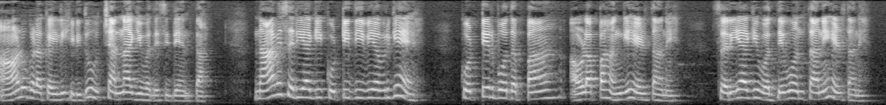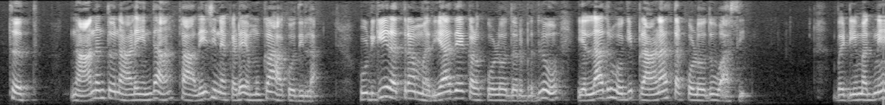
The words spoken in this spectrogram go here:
ಆಳುಗಳ ಕೈಲಿ ಹಿಡಿದು ಚೆನ್ನಾಗಿ ವಧಿಸಿದೆ ಅಂತ. ನಾವೇ ಸರಿಯಾಗಿ ಕೊಟ್ಟಿದ್ದೀವಿ ಅವ್ರಿಗೆ? ಕೊಟ್ಟಿರ್ಬೋದಪ್ಪ, ಅವಳಪ್ಪ ಹಾಗೆ ಹೇಳ್ತಾನೆ. ಸರಿಯಾಗಿ ಒದ್ದೆವು ಅಂತಾನೆ ಹೇಳ್ತಾನೆ. ತತ್ ನಾನಂತೂ ನಾಳೆಯಿಂದ ಕಾಲೇಜಿನ ಕಡೆ ಮುಖ ಹಾಕೋದಿಲ್ಲ. ಹುಡುಗಿರ ಹತ್ರ ಮರ್ಯಾದೆ ಕಳ್ಕೊಳ್ಳೋದರ ಬದಲು ಎಲ್ಲಾದರೂ ಹೋಗಿ ಪ್ರಾಣ ತಕ್ಕೊಳ್ಳೋದು ವಾಸಿ. ಬಡ್ಡಿ ಮಗ್ನೆ,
